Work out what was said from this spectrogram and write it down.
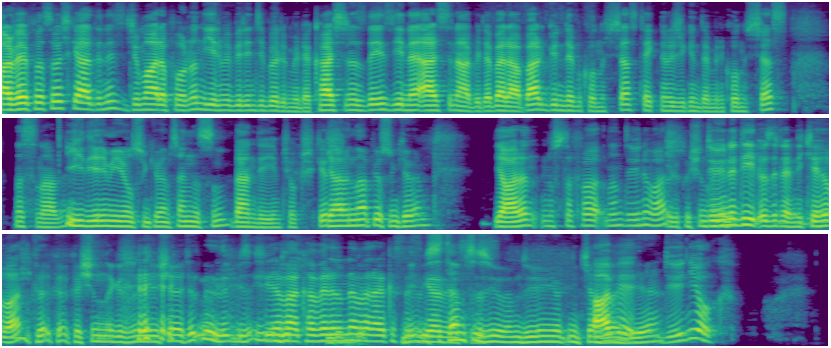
Harvey Plus'a hoş geldiniz. Cuma raporunun 21. bölümüyle karşınızdayız. Yine Ersin abiyle beraber gündemi konuşacağız. Teknoloji gündemini konuşacağız. Nasılsın abi? İyi diyelim iyi olsun Kerem. Sen nasılsın? Ben de iyiyim çok şükür. Yarın ne yapıyorsun Kerem? Yarın Mustafa'nın düğünü var. Öyle kaşınla Düğünü değil özür dilerim nikahı var. Ka- ka- kaşınla gözünle işaret etmedi. Biz, Şimdi hemen kameranın hemen arkasında bir, bir sitem çiziyorum. Düğün yok nikah var Abi diye. düğün yok.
